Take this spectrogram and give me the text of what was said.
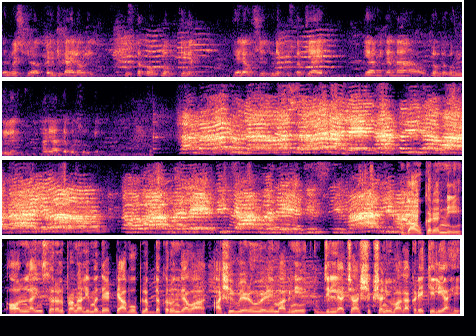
गणवेश खरेदी करायला लावले पुस्तकं उपलब्ध केलेत. गेल्या वर्षी जुने पुस्तक जे आहेत ते आम्ही त्यांना उपलब्ध करून दिलेत आणि अध्यापन सुरू केलं. गावकऱ्यांनी ऑनलाईन सरल प्रणालीमध्ये टॅब उपलब्ध करून द्यावा अशी वेळोवेळी मागणी जिल्ह्याच्या शिक्षण विभागाकडे केली आहे.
